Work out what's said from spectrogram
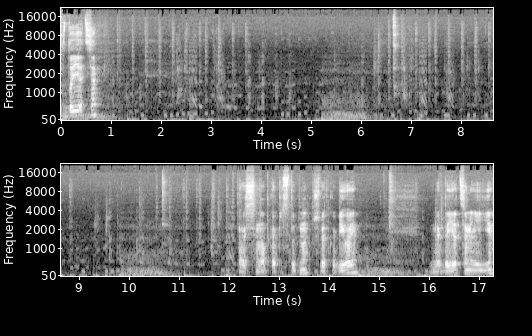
здається. Ось вона така підступна, швидко бігає. Не вдається мені її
